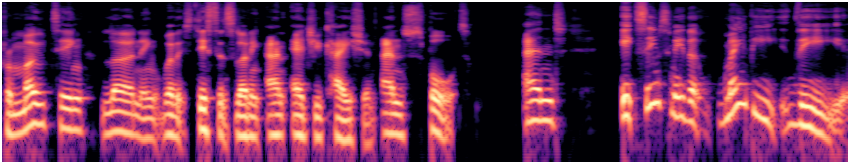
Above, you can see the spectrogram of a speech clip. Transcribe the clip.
promoting learning, whether it's distance learning and education and sport. And it seems to me that maybe the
